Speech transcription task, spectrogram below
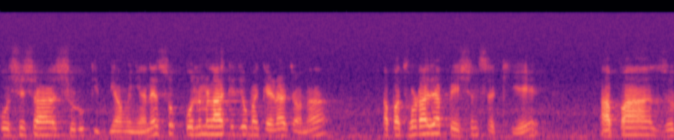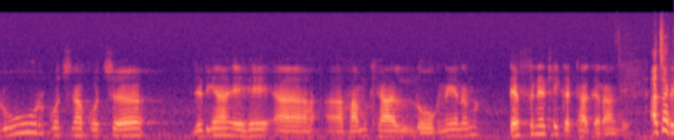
ਕੋਸ਼ਿਸ਼ਾਂ ਸ਼ੁਰੂ ਕੀਤੀਆਂ ਹੋਈਆਂ ਨੇ। ਸੋ ਕੁੱਲ ਮਿਲਾ ਕੇ ਜੋ ਮੈਂ ਕਹਿਣਾ ਚਾਹੁੰਦਾ ਆਪਾਂ ਥੋੜਾ ਜਿਹਾ ਪੇਸ਼ੈਂਸ ਰੱਖੀਏ। ਆਪਾਂ ਜ਼ਰੂਰ ਕੁਝ ਨਾ ਕੁਝ ਜਿਹੜੀਆਂ ਇਹ ਹਮ ਖਿਆਲ ਲੋਕ ਨੇ ਇਹਨਾਂ ਨੂੰ ਡੈਫੀਨਿਟਲੀ ਇਕੱਠਾ ਕਰਾਂਗੇ। ਅੱਛਾ, ਜੇ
